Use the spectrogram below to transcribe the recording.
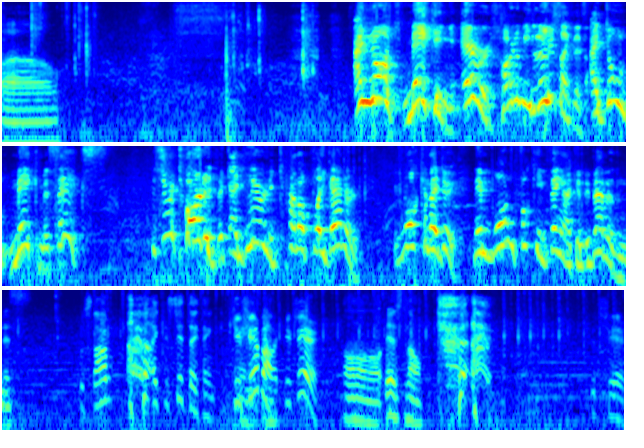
Wow. I'm not making errors. How do we lose like this? I don't make mistakes. It's retarded. Like I literally cannot play better. Like, what can I do? Name one fucking thing I can do better than this. Who's down? I can sit, I think. Keep fear, Baba. Keep fear. No, no, no. Yes, no. Good fear.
